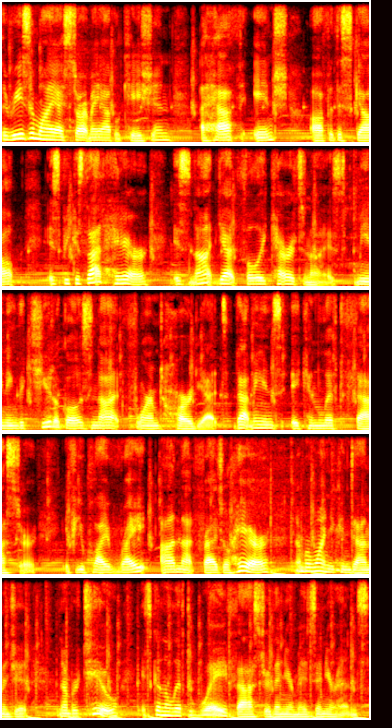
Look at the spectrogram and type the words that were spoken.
The reason why I start my application a half inch off of the scalp is because that hair is not yet fully keratinized, meaning the cuticle is not formed hard yet. That means it can lift faster. If you apply right on that fragile hair, number one, you can damage it. Number two, it's going to lift way faster than your mids and your ends.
